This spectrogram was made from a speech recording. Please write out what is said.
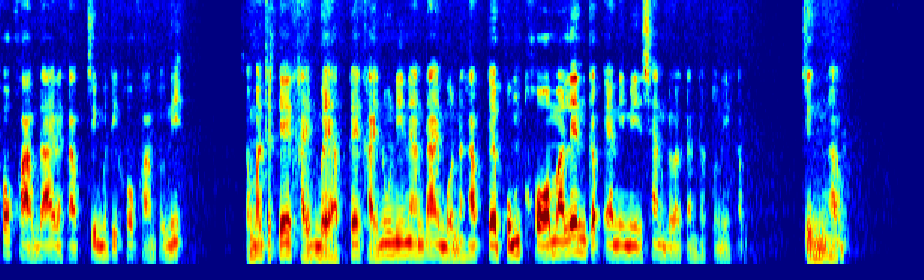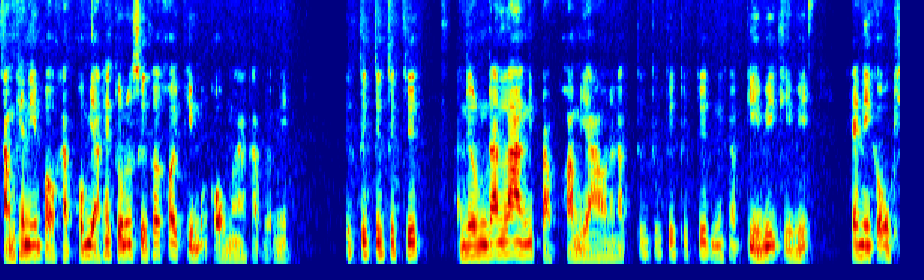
ข้อความได้นะครับจิ้มมาที่ข้อความตรงนี้ สามารถจะแก้ไขแบบแก้ไขนู่นนี่นั่นได้หมดนะครับ แต่ผมขอมาเล่นกับแอนิเมชันก็แล้วกันครับตรงนี้ครับจึงครับทำแค่นี้พอครับ ผมอยากให้ตัวหนังสือค่อยๆพิมพ์ออกมาครับแบบนี้ ตึกตึกตึกตึกตึกอันเดียวด้านล่างนี่ปรับความยาวนะครับตึกตึกตึกตึกตึกนะครับกี่วิกี่วิแค่นี้ก็โอเค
